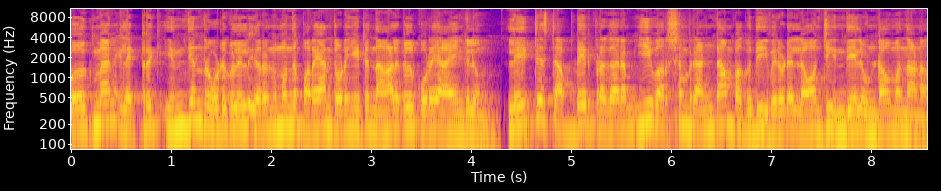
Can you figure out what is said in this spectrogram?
ബർഗ്മാൻ ഇലക്ട്രിക് ഇന്ത്യൻ റോഡുകളിൽ ഇറങ്ങുമെന്ന് പറയാൻ തുടങ്ങിയിട്ട് നാളുകൾ കുറെ ആയെങ്കിലും ലേറ്റസ്റ്റ് അപ്ഡേറ്റ് പ്രകാരം ഈ വർഷം രണ്ടാം പകുതി ഇവരുടെ ലോഞ്ച് ഇന്ത്യയിൽ ഉണ്ടാവുമെന്നാണ്.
